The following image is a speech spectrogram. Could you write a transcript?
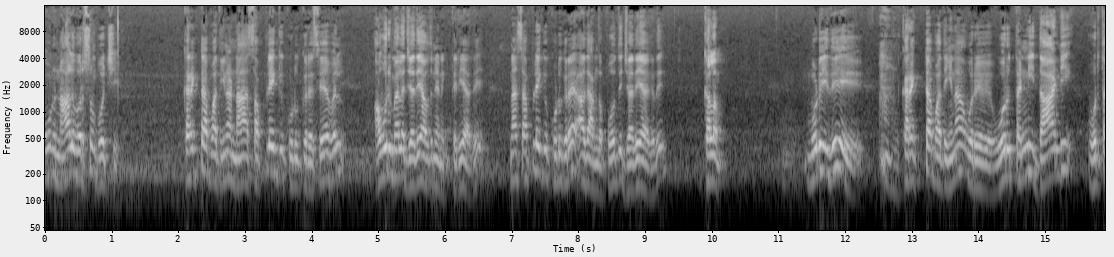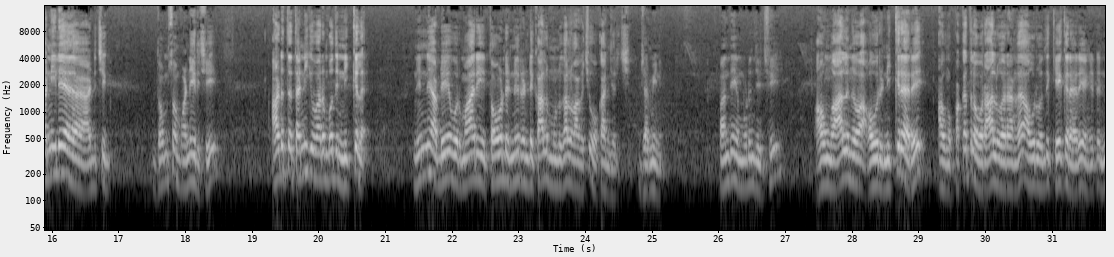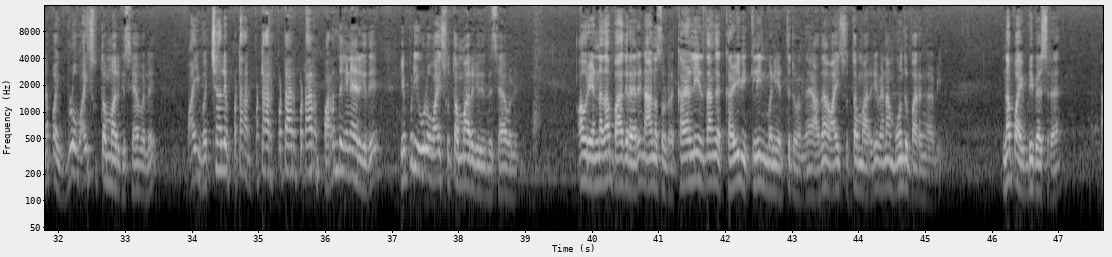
மூணு நாலு வருஷம் போச்சு. கரெக்டாக பார்த்தீங்கன்னா நான் சப்ளைக்கு கொடுக்குற சேவல் அவர் மேலே ஜதையாகுதுன்னு எனக்கு தெரியாது. நான் சப்ளைக்கு கொடுக்குறேன் அது அங்கே போது ஜதையாகுது. களம். முடியுது. கரெக்டாக பார்த்தீங்கன்னா ஒரு ஒரு தண்ணி தாண்டி ஒரு தண்ணியிலே அடித்து துவம்சம் பண்ணிருச்சு. அடுத்த தண்ணிக்கு வரும்போது நிற்கலை நின்று அப்படியே ஒரு மாதிரி தோண்டுன்னு ரெண்டு கால் மூணு கால் வாங்கிச்சு உக்காஞ்சிருச்சு ஜமீன். பந்தயம் முடிஞ்சிச்சு. அவங்க ஆளுங்க அவர் நிற்கிறாரு அவங்க பக்கத்தில் ஒரு ஆள் வராங்க அவர் வந்து கேட்குறாரு என்கிட்ட என்னப்பா இவ்வளோ வாய் சுத்தமாக இருக்குது சேவல்? வாய் வச்சாலே பட்டார் பட்டார் பட்டார் பட்டார் பறந்துக்கினே இருக்குது. எப்படி இவ்வளோ வாய் சுத்தமாக இருக்குது இந்த சேவல்? அவர் என்ன தான் பார்க்குறாரு நானும் சொல்கிறேன் கழியில் தாங்க கழுவி க்ளீன் பண்ணி எடுத்துகிட்டு வந்தேன். அதான் வாய் சுத்தமாக இருக்குது வேணா மோந்து பாருங்க அப்படி. என்னப்பா இப்படி பேசுகிற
